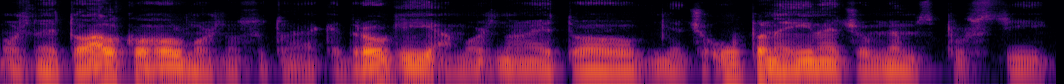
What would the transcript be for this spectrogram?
Možno je to alkohol, možno sú to nejaké drogy a možno je to niečo úplne iné, čo v ňom spustí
